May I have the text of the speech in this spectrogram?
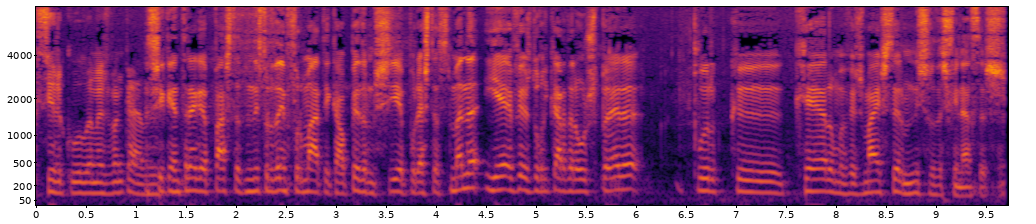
que circula nas bancadas. Fica entregue a pasta de Ministro da Informática ao Pedro Mexia por esta semana e é a vez do Ricardo Araújo Pereira porque quer, uma vez mais, ser Ministro das Finanças.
